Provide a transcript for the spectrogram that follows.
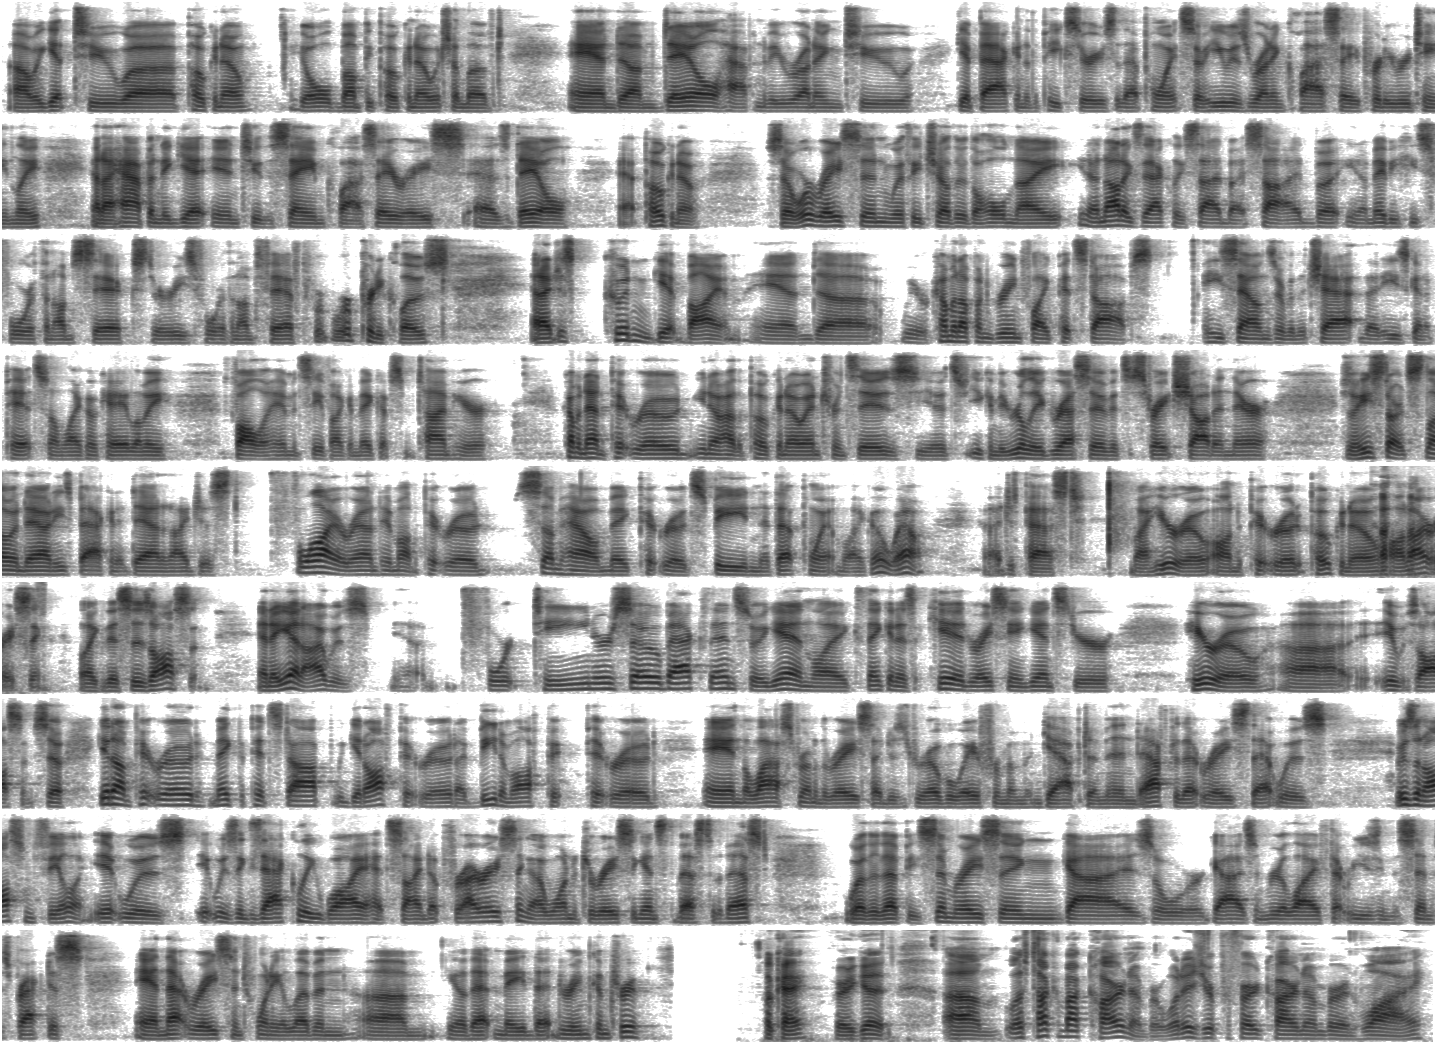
Uh, we get to uh, Pocono, the old bumpy Pocono, which I loved. And um, Dale happened to be running to get back into the peak series at that point. So he was running Class A pretty routinely, and I happened to get into the same Class A race as Dale at Pocono. So we're racing with each other the whole night. You know, not exactly side by side, but you know, maybe he's fourth and I'm sixth, or he's fourth and I'm fifth. We're, we're pretty close, and I just couldn't get by him. And uh, we were coming up on green flag pit stops. He sounds over the chat that he's going to pit, so I'm like, okay, let me follow him and see if I can make up some time here coming down pit road, you know how the Pocono entrance is. You, know, you can be really aggressive. It's a straight shot in there. So he starts slowing down. He's backing it down, and I just fly around him on the pit road, somehow make pit road speed. And at that point, I'm like, oh, wow, I just passed my hero onto pit road at Pocono on iRacing. Like, this is awesome. And again, I was you know, 14 or so back then. So again, like thinking as a kid, racing against your hero, uh, it was awesome. So get on pit road, make the pit stop. We get off pit road. I beat him off pit, pit road. And the last run of the race, I just drove away from him and gapped him. And after that race, that was it was an awesome feeling. It was it was exactly why I had signed up for iRacing. I wanted to race against the best of the best, whether that be sim racing guys or guys in real life that were using the sims practice. And that race in 2011, um, you know, that made that dream come true. Okay, very good. Um, let's talk about car number. What is your preferred car number and why?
